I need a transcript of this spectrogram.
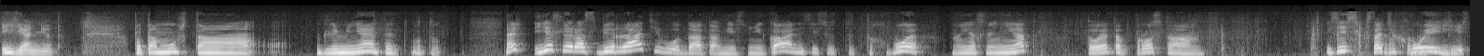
И я нет. потому что для меня это вот, знаешь, если разбирать его, да, там есть уникальность, есть вот это хвоя, но если нет, то это просто Здесь, кстати, Просто хвоя духи. есть.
